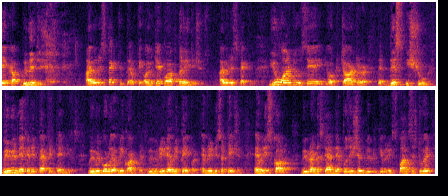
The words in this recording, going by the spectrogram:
take up women's issues I will respect you okay और you take up Dalit issues I will respect You want to say in your charter that this issue, we will make an impact in 10 years. We will go to every conference, we will read every paper, every dissertation, every scholar. We will understand their position, we will give responses to it.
